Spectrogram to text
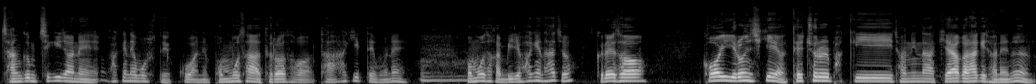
잔금 치기 전에 확인해 볼 수도 있고 아니면 법무사 들어서 다 하기 때문에 어. 법무사가 미리 확인하죠. 그래서 거의 이런 식이에요. 대출을 받기 전이나 계약을 하기 전에는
